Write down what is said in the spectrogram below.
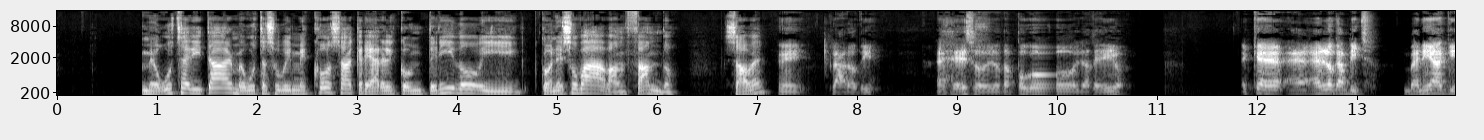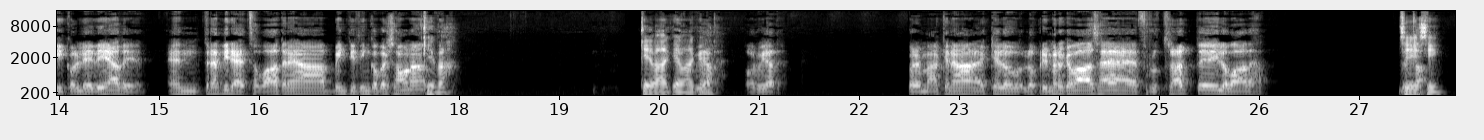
me gusta editar, me gusta subir mis cosas, crear el contenido y con eso va avanzando, ¿sabes? Sí, claro, tío. Es eso, yo tampoco, ya te digo. Es que es, es lo que has dicho. Venía aquí con la idea de en tres directos vas a tener a 25 personas. Que va. Que va, que va, que va. olvídate. Pero más que nada es que lo, lo primero que vas a hacer es frustrarte y lo vas a dejar. Sí, está. sí.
